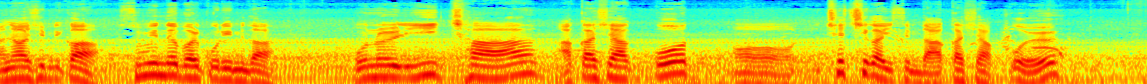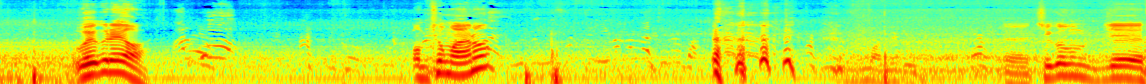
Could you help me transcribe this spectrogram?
안녕하십니까 수민네 벌꿀입니다 오늘 2차 아카시아 꽃 어, 채취가 있습니다 아카시아 꿀왜 그래요? 엄청 많아? 예, 지금 이제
